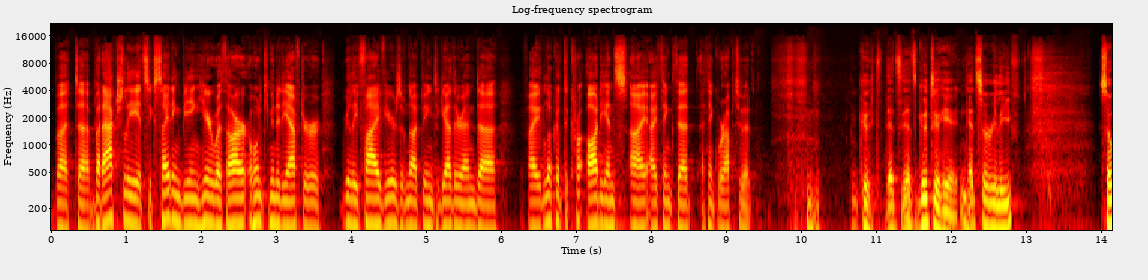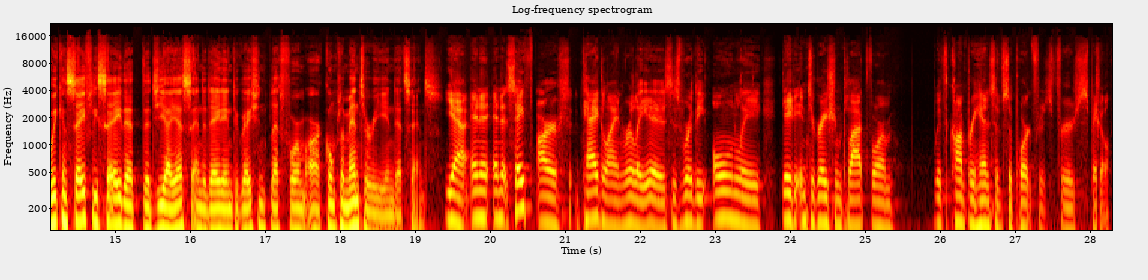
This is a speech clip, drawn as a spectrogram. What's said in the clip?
But, uh, but actually, it's exciting being here with our own community after really five years of not being together. And uh, if I look at the audience, I, I think that I think we're up to it. good. That's that's good to hear. That's a relief. So we can safely say that the GIS and the data integration platform are complementary in that sense. Yeah, and it, and it's safe. Our tagline really is is we're the only data integration platform with comprehensive support for for spatial.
